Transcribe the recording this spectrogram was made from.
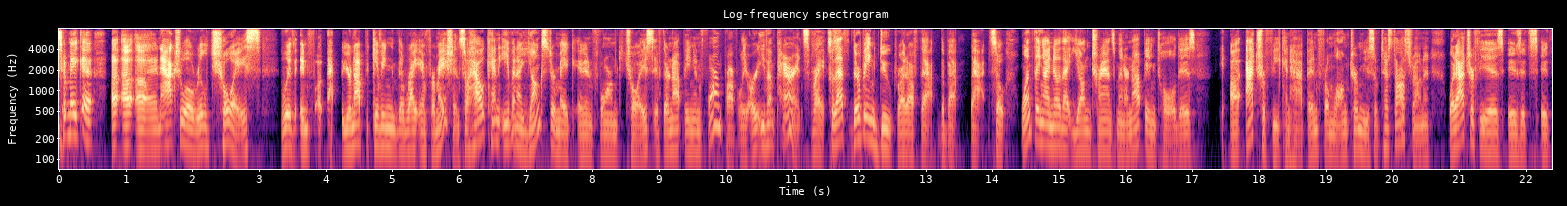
to make a, a, a, a an actual real choice with inf- you're not giving the right information. So how can even a youngster make an informed choice if they're not being informed properly, or even parents? right. So that's they're being duped right off that the bat. bat. So one thing I know that young trans men are not being told is uh, atrophy can happen from long-term use of testosterone. And what atrophy is is it's it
